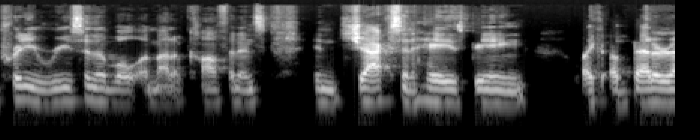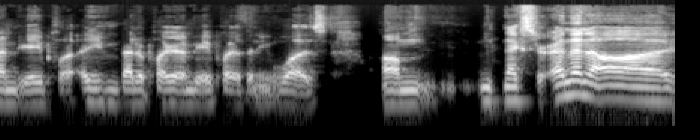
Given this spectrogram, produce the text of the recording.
pretty reasonable amount of confidence in Jaxson Hayes being like a better NBA player, an even better player, NBA player than he was um, next year. And then uh,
